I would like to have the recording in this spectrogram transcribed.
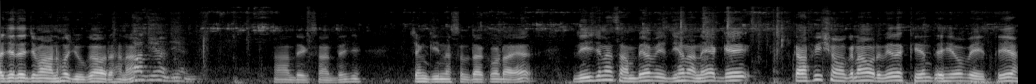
ਅਜੇ ਤੇ ਜਵਾਨ ਹੋ ਜਾਊਗਾ ਹੋਰ ਹਨਾ? ਹਾਂਜੀ ਹਾਂਜੀ ਹਾਂਜੀ। ਹਾਂ ਦੇਖ ਸਕਦੇ ਜੀ। ਚੰਗੀ ਨਸਲ ਦਾ ਘੋੜਾ ਹੈ। ਰੀਜ ਨਾਲ ਸੰਭਿਆ ਵੀਰ ਜੀ ਨੇ, ਅੱਗੇ ਕਾਫੀ ਸ਼ੌਂਕ ਨਾਲ ਹੋਰ ਵੀ ਰੱਖੇ ਹੁੰਦੇ ਸੀ, ਉਹ ਵੇਚਦੇ ਆ।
